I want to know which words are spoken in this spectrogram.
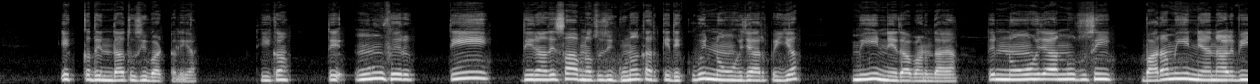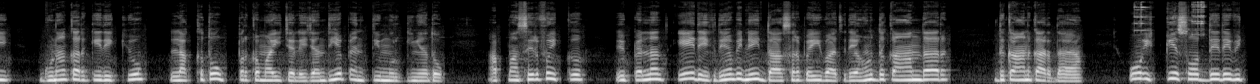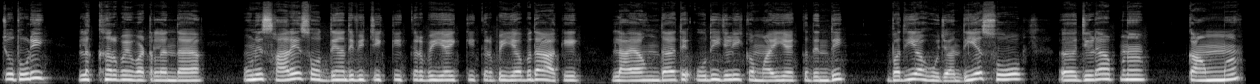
ਇੱਕ ਦਿਨ ਦਾ ਤੁਸੀਂ ਵਟ ਲਿਆ, ਠੀਕ ਆ? ਤੇ ਉਹਨੂੰ ਫਿਰ 30 ਦਿਨਾਂ ਦੇ ਹਿਸਾਬ ਨਾਲ ਤੁਸੀਂ ਗੁਣਾ ਕਰਕੇ ਦੇਖੋ ਵੀ 9000 ਰੁਪਈਆ ਮਹੀਨੇ ਦਾ ਬਣਦਾ ਆ। ਤੇ 9000 ਨੂੰ ਤੁਸੀਂ 12 ਮਹੀਨਿਆਂ ਨਾਲ ਵੀ ਗੁਣਾ ਕਰਕੇ ਦੇਖਿਓ, ਲੱਖ ਤੋਂ ਉੱਪਰ ਕਮਾਈ ਚਲੇ ਜਾਂਦੀ ਹੈ 35 ਮੁਰਗੀਆਂ ਤੋਂ। ਆਪਾਂ ਸਿਰਫ ਇੱਕ ਪਹਿਲਾਂ ਇਹ ਦੇਖਦੇ ਹਾਂ ਵੀ ਨਹੀਂ 10 ਰੁਪਏ ਹੀ ਬਚਦੇ ਆ। ਹੁਣ ਦੁਕਾਨਦਾਰ ਦੁਕਾਨ ਕਰਦਾ ਆ। ਉਹ ਇੱਕੇ ਸੌਦੇ ਦੇ ਵਿੱਚੋਂ ਥੋੜੀ ਲੱਖਾਂ ਰੁਪਏ ਵਟ ਲੈਂਦਾ ਆ। ਉਹਨੇ ਸਾਰੇ ਸੌਦਿਆਂ ਦੇ ਵਿੱਚ 1-1 ਰੁਪਈਆ 1-1 ਰੁਪਈਆ ਵਧਾ ਕੇ ਲਾਇਆ ਹੁੰਦਾ ਹੈ ਤੇ ਉਹਦੀ ਜਿਹੜੀ ਕਮਾਈ ਹੈ ਇੱਕ ਦਿਨ ਦੀ ਵਧੀਆ ਹੋ ਜਾਂਦੀ ਹੈ ਸੋ ਜਿਹੜਾ ਆਪਣਾ ਕੰਮ ਆ,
